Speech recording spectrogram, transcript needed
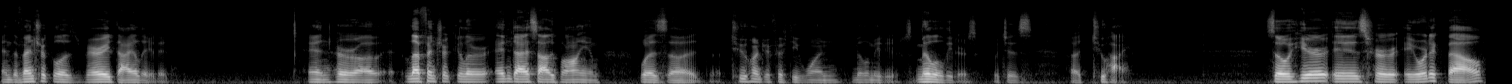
And the ventricle is very dilated. And her uh, left ventricular end diastolic volume was 251 millimeters, milliliters, which is too high. So here is her aortic valve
